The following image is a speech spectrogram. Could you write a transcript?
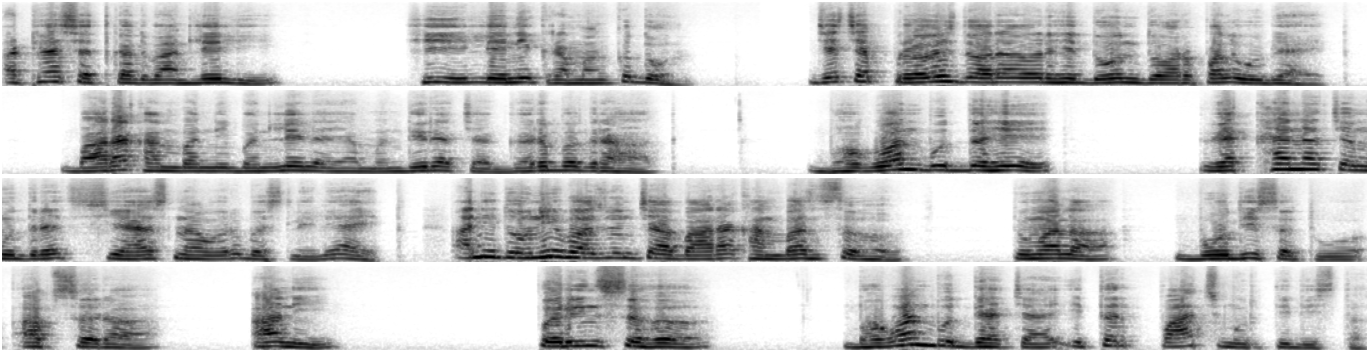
आठव्या शतकात बांधलेली ही लेणी क्रमांक दोन ज्याच्या प्रवेशद्वारावर हे दोन द्वारपाल उभे आहेत. बारा खांबांनी बनलेल्या या मंदिराच्या गर्भगृहात भगवान बुद्ध हे व्याख्यानाच्या मुद्रेत सिंहासनावर बसलेले आहेत. आणि दोन्ही बाजूंच्या बारा खांबांसह तुम्हाला बोधिसत्व अप्सरा आणि परींसह भगवान बुद्धाच्या इतर पाच मूर्ती दिसतात.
